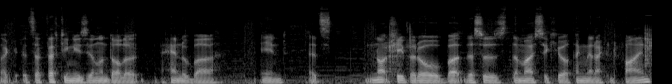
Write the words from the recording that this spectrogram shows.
like it's a 50 New Zealand dollar handlebar end. It's not cheap at all, but this is the most secure thing that I could find.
